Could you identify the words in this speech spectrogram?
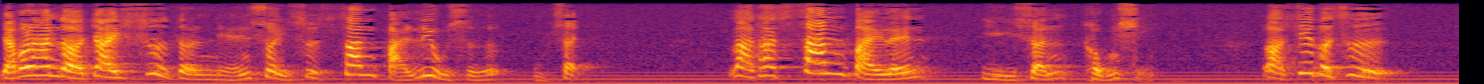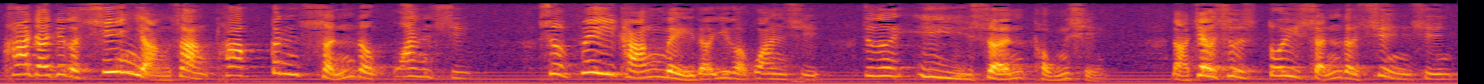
亚伯拉罕的在世的年岁是三百六十五岁，那他三百年与神同行。啊，这个是他在这个信仰上，他跟神的关系是非常美的一个关系，就是与神同行。那这是对神的信心，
